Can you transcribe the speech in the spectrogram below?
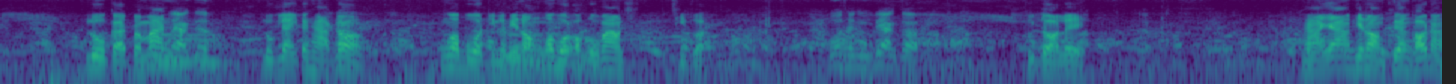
ๆลูกก็ประมาณแรกเด้อลูกแรกอีกต่างหากเนาะงัวโบดนี่แหละพี่น้องงัวโบดออกลูกมามันสี่ตัวโบดใส่ลูกแดงตัวทุกดอดเลย หายางพี่น้องเครื่องเขาน่ะ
